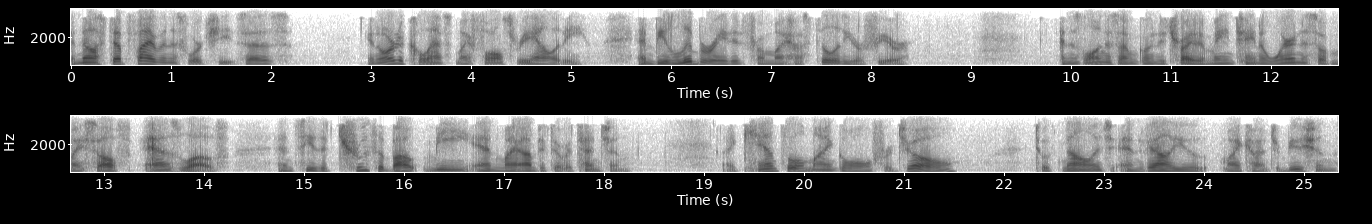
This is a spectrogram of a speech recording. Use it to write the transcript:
And now step five in this worksheet says, in order to collapse my false reality and be liberated from my hostility or fear, and as long as I'm going to try to maintain awareness of myself as love and see the truth about me and my object of attention, I cancel my goal for Joe to acknowledge and value my contributions.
